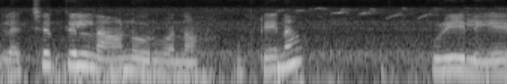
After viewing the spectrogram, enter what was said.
லட்சத்தில் நான் ஒருவனா? அப்படின்னா புரியலையே.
